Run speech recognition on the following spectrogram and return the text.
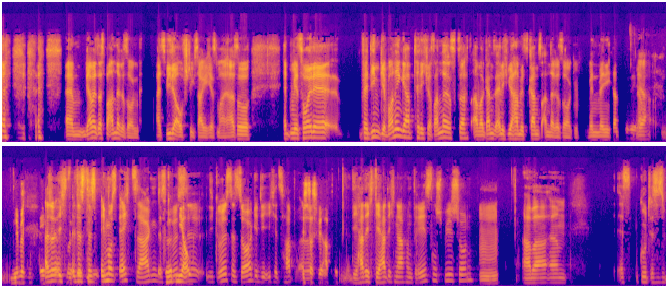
ähm, wir haben jetzt erstmal andere Sorgen als Wiederaufstieg, sage ich jetzt mal. Also hätten wir jetzt heute verdient gewonnen gehabt, hätte ich was anderes gesagt, aber ganz ehrlich, wir haben jetzt ganz andere Sorgen, wenn, wenn ich das gesehen ja. habe. Also ich, das, das, ich muss echt sagen, das, das größte, die größte Sorge, die ich jetzt habe, also, ist, dass wir ab die hatte ich, die hatte ich nach dem Dresden-Spiel schon, mhm. aber ähm, es, gut, es ist,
